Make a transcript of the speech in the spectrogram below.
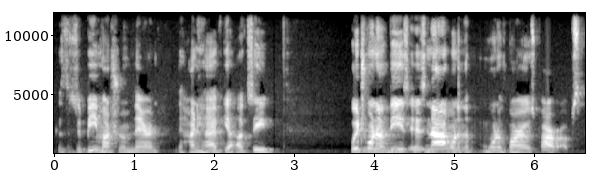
Because there's a bee mushroom there in the Honey Hive Galaxy. Which one of these is not one of the one of Mario's power-ups?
